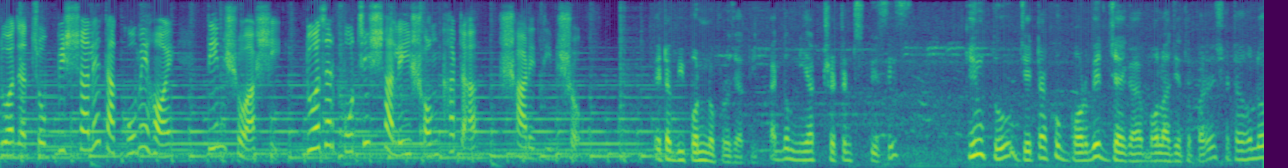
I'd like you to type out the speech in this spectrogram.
দু সালে তা কমে হয় তিনশো আশি। দু সালে এই সংখ্যাটা সাড়ে তিনশো। এটা বিপন্ন প্রজাতি, একদম নিয়ার থ্রেটেন্ড স্পিসিস কিন্তু যেটা খুব গর্বের জায়গা বলা যেতে পারে, সেটা হলো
